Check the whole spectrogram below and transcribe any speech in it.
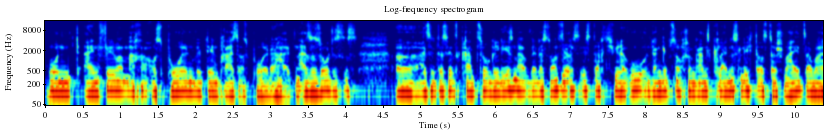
Und ein Filmemacher aus Polen wird den Preis aus Polen erhalten. Also so, das ist, äh, als ich das jetzt gerade so gelesen habe, wer das sonst ja. alles ist, dachte ich wieder, uh, und dann gibt's noch so ein ganz kleines Licht aus der Schweiz, aber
